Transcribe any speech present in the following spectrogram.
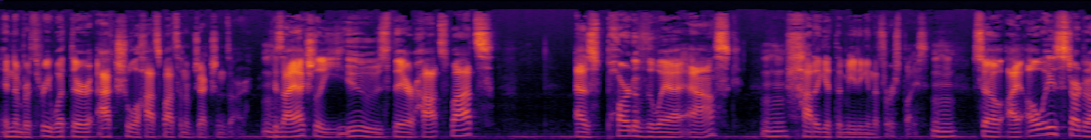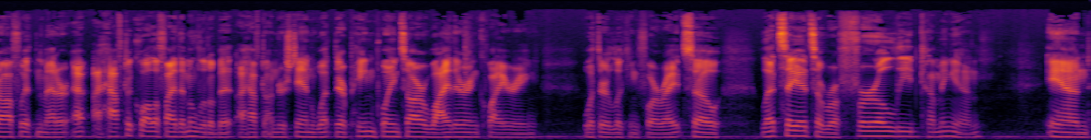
And number three, what their actual hotspots and objections are. Mm-hmm. Because I actually use their hotspots as part of the way I ask mm-hmm. how to get the meeting in the first place. Mm-hmm. So I always started off with no matter, I have to qualify them a little bit. I have to understand what their pain points are, why they're inquiring, what they're looking for, right? So let's say it's a referral lead coming in and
